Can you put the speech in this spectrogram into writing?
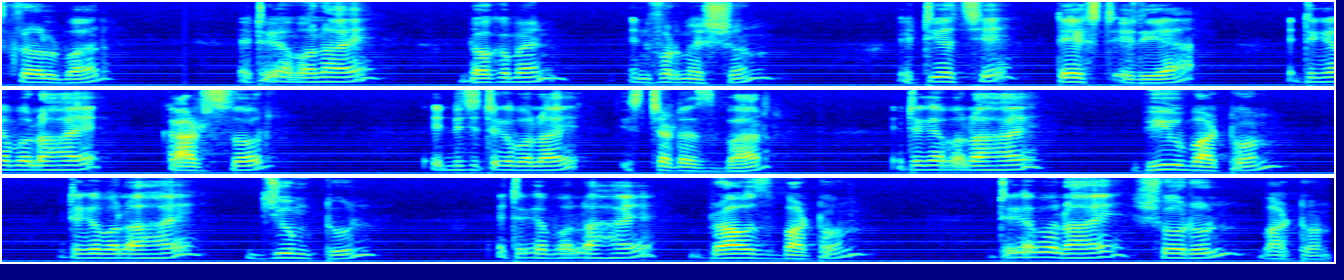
স্ক্রল বার এটাকে বলা হয় ডকুমেন্ট ইনফরমেশন এটি হচ্ছে টেক্সট এরিয়া এটাকে বলা হয় কার্সর এর নিচেটাকে বলা হয় স্ট্যাটাস বার এটাকে বলা হয় ভিউ বাটন এটাকে বলা হয় জুম টুল এটাকে বলা হয় ব্রাউজ বাটন এটাকে বলা হয় শোরুল বাটন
